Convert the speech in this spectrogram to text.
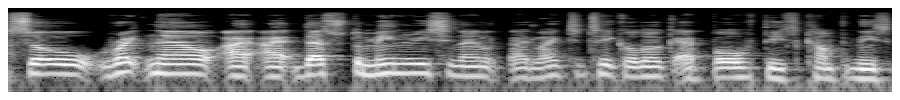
so right now, I, I that's the main reason I, I'd like to take a look at both these companies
